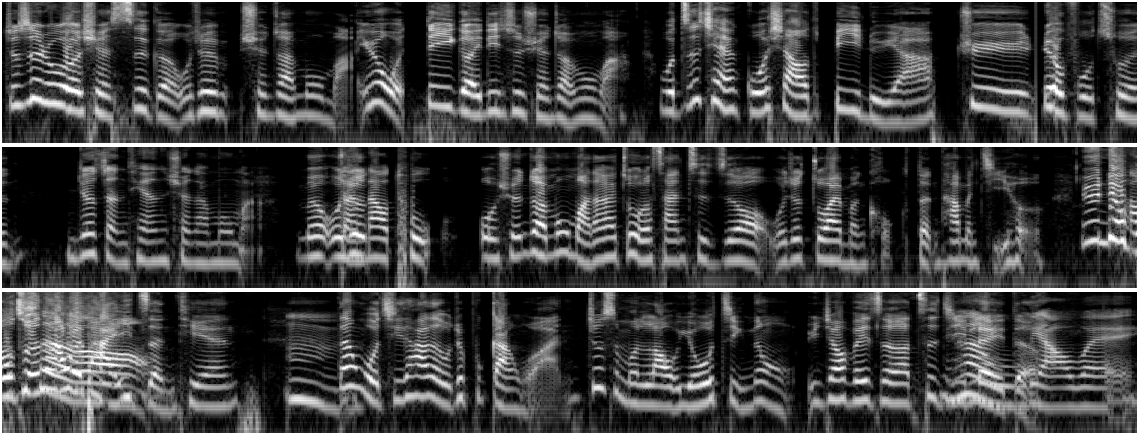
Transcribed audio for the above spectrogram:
就是如果选四个，我就旋转木马，因为我第一个一定是旋转木马。我之前国小的婢女啊，去六福村，你就整天旋转木马。没有，我就到吐。我旋转木马大概坐了三次之后，我就坐在门口等他们集合，因为六福村他会排一整天。嗯，但我其他的我就不敢玩，就什么老油井那种云霄飞车啊，刺激类的，无聊哎，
